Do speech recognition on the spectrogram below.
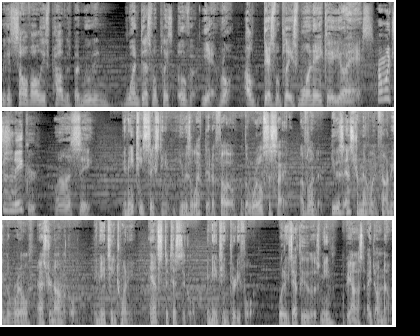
we can solve all these problems by moving one decimal place over. Yeah, right. I'll decimal place one acre of your ass. How much is an acre? Well, let's see. In 1816, he was elected a Fellow of the Royal Society of London. He was instrumental in founding the Royal Astronomical in 1820 and Statistical in 1834. What exactly do those mean? I'll be honest, I don't know.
